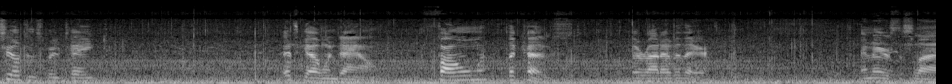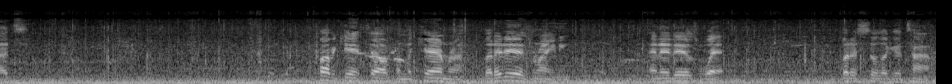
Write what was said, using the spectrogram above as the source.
Children's Boutique. It's going down. Foam the Coast. They're right over there. And there's the slides. Probably can't tell from the camera, but it is raining and it is wet, but it's still a good time.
